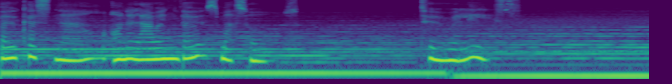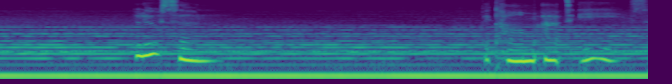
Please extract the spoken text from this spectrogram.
Focus now on allowing those muscles to release, loosen, become at ease.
